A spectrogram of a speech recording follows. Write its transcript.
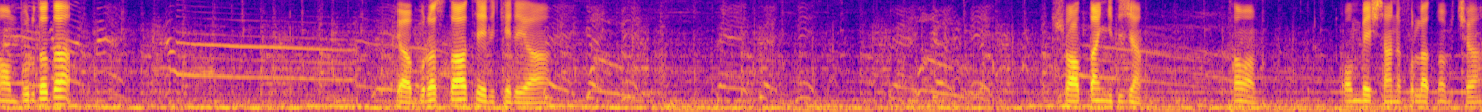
Tamam burada da Ya burası daha tehlikeli ya. Şu alttan gideceğim. Tamam. 15 tane fırlatma bıçağı.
